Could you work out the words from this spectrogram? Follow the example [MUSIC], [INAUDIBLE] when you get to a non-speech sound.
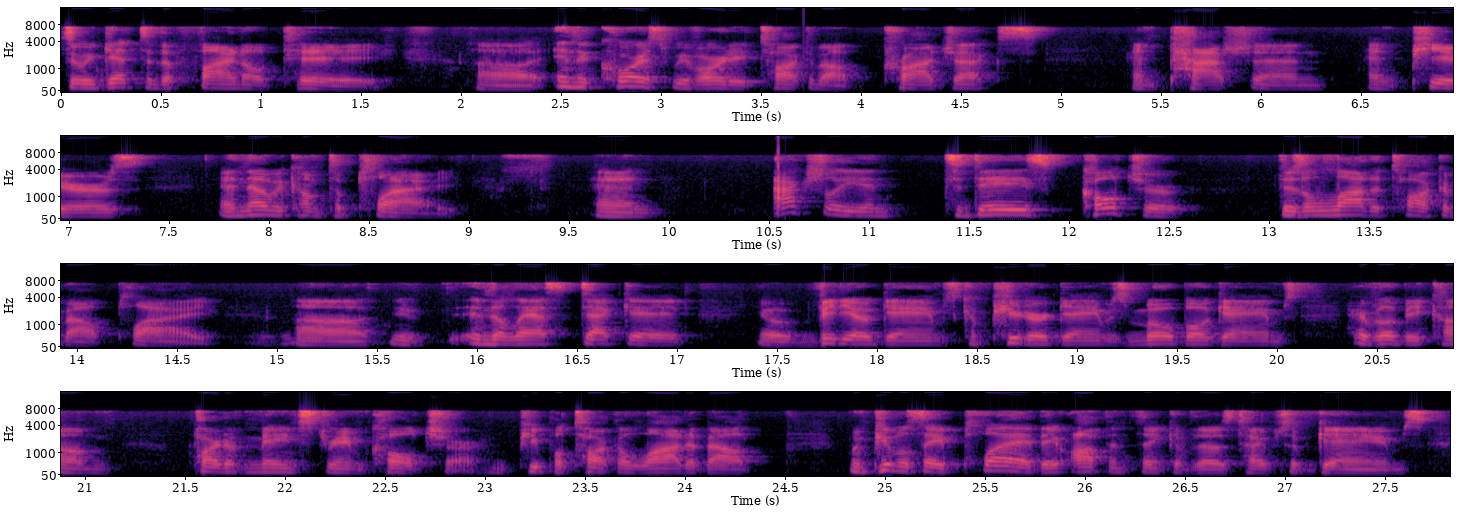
so we get to the final P. Uh, in the course, we've already talked about projects and passion and peers, and now we come to play. And actually, in today's culture, there's a lot of talk about play. Mm-hmm. Uh, you know, in the last decade, you know, video games, computer games, mobile games have really become part of mainstream culture. And people talk a lot about when people say play, they often think of those types of games.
